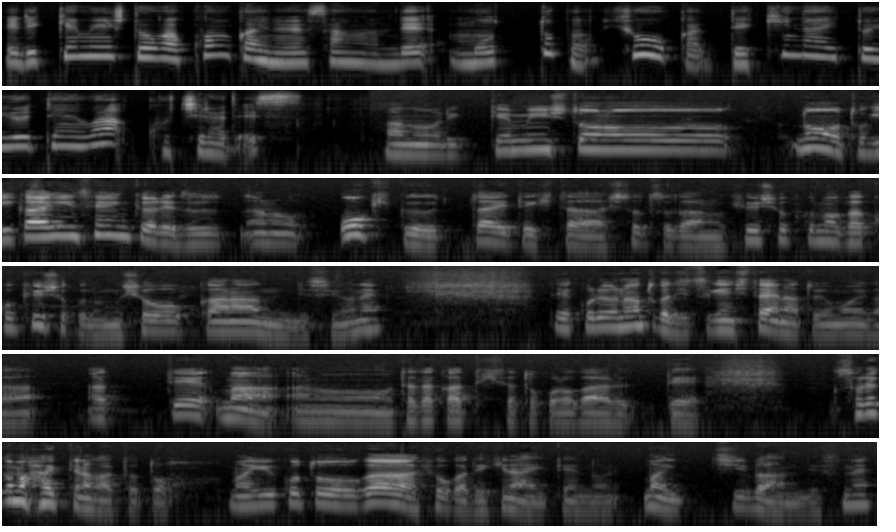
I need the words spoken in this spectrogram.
立憲民主党が今回の予算案で最も評価できないという点はこちらです。あの立憲民主党のの都議会議員選挙でずあの大きく訴えてきた一つがあの給食の学校給食の無償化なんですよね。でこれをなんとか実現したいなという思いがあって、まあ、あの戦ってきたところがあるってそれがま入ってなかったと、まあ、いうことが評価できない点の、まあ、一番ですね。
